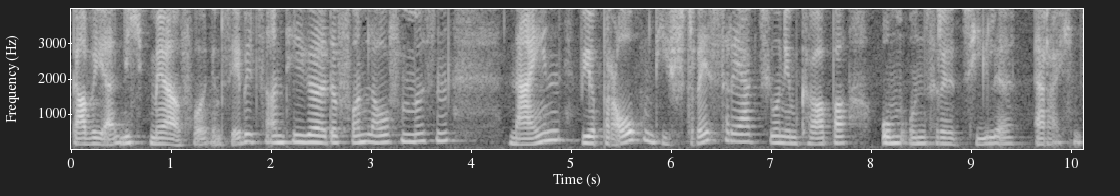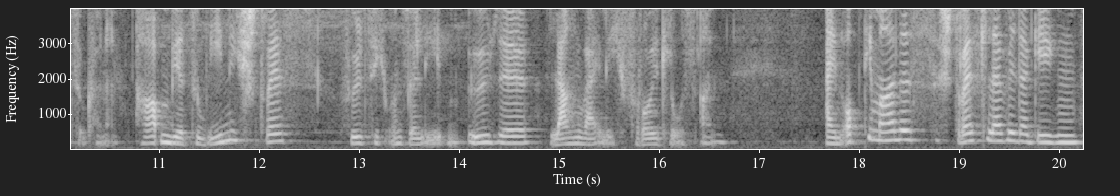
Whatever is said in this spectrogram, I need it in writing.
da wir ja nicht mehr vor dem Säbelzahntiger davonlaufen müssen. Nein, wir brauchen die Stressreaktion im Körper, um unsere Ziele erreichen zu können. Haben wir zu wenig Stress, fühlt sich unser Leben öde, langweilig, freudlos an. Ein optimales Stresslevel dagegen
